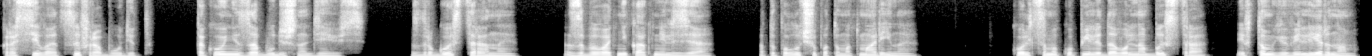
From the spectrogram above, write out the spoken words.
Красивая цифра будет. Такое не забудешь, надеюсь. С другой стороны, забывать никак нельзя, а то получу потом от Марины. Кольца мы купили довольно быстро и в том ювелирном,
